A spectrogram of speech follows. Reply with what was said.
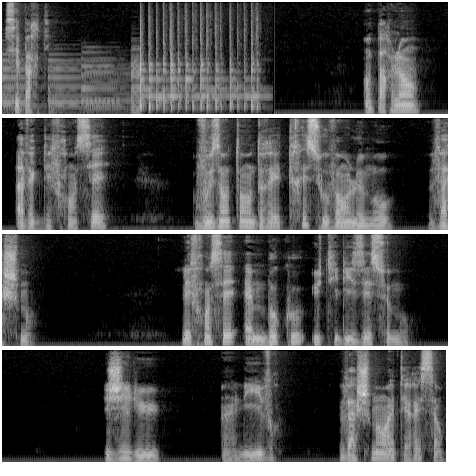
C'est parti. En parlant avec des Français, vous entendrez très souvent le mot vachement. Les Français aiment beaucoup utiliser ce mot. J'ai lu un livre vachement intéressant.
